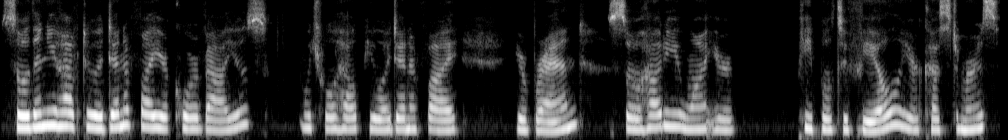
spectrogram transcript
So then you have to identify your core values, which will help you identify your brand. So, how do you want your people to feel, your customers,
